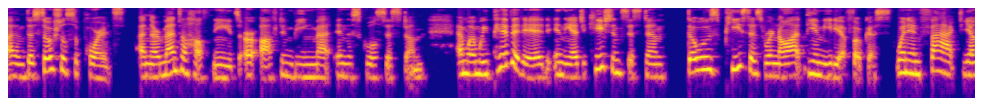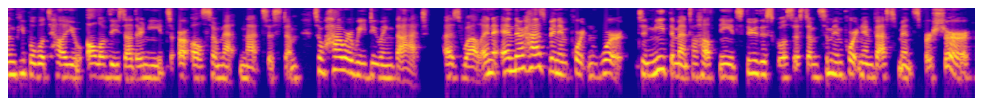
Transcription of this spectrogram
um, the social supports and their mental health needs are often being met in the school system. And when we pivoted in the education system, those pieces were not the immediate focus, when in fact, young people will tell you all of these other needs are also met in that system. So, how are we doing that? as well. And, and there has been important work to meet the mental health needs through the school system, some important investments for sure,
